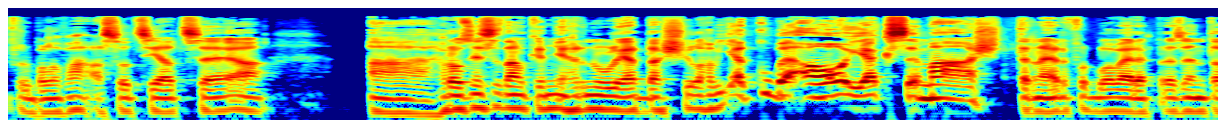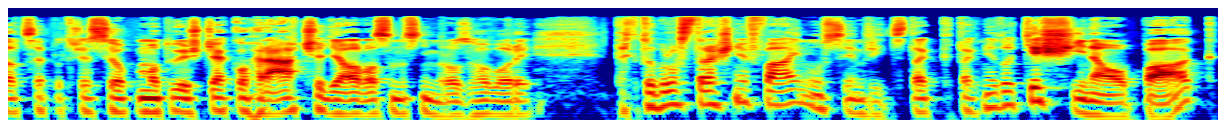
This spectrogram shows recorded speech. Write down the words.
fotbalová asociace a, a hrozně se tam ke mně hrnul Jarda Šilhavý. Jakube, ahoj, jak se máš? Trenér fotbalové reprezentace, protože si ho pamatuju ještě jako hráče, dělal jsem s ním rozhovory. Tak to bylo strašně fajn, musím říct. Tak, tak mě to těší naopak.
